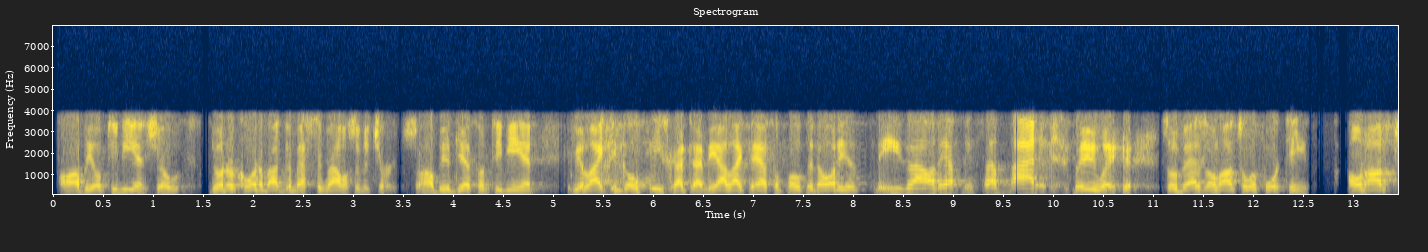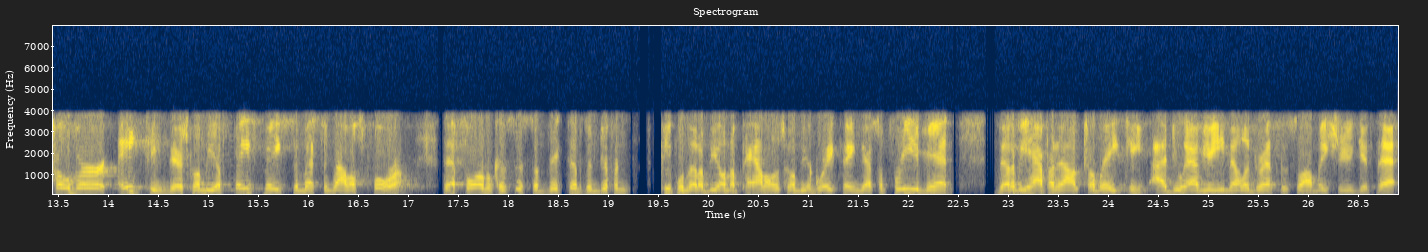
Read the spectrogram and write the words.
I'll be on TBN show doing a recording about domestic violence in the church. So I'll be a guest on TBN. If you'd like to go, please contact me. I like to have some folks in the audience. Please, I'll help me somebody. But anyway, so that's on October 14th. On October 18th, there's going to be a faith-based domestic violence forum. That forum consists of victims and different people that'll be on the panel. It's going to be a great thing. That's a free event. That'll be happening October 18th. I do have your email addresses, so I'll make sure you get that.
